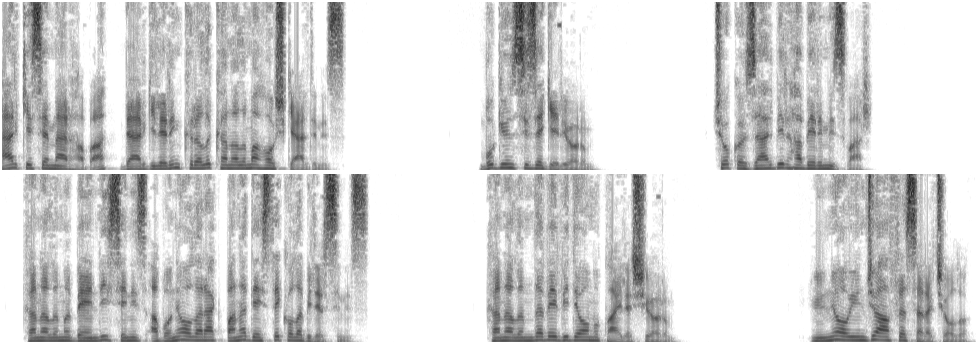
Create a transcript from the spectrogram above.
Herkese merhaba, Dergilerin Kralı kanalıma hoş geldiniz. Bugün size geliyorum. Çok özel bir haberimiz var. Kanalımı beğendiyseniz abone olarak bana destek olabilirsiniz. Kanalımda ve videomu paylaşıyorum. Ünlü oyuncu Afra Saraçoğlu.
